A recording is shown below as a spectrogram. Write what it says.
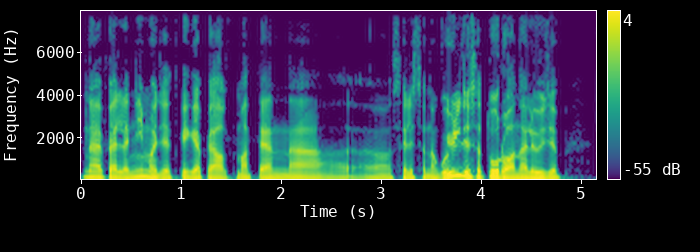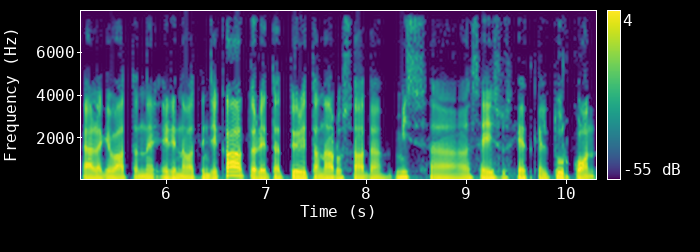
näeb välja niimoodi, et kõigepealt ma teen äh, sellise nagu üldise turuanalüüsi, jällegi vaatan erinevad indikaatorid, et üritan aru saada, mis äh, seisus hetkel turg on.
